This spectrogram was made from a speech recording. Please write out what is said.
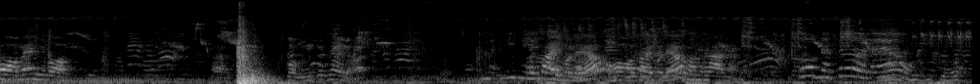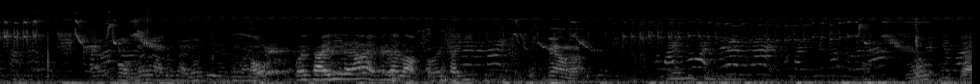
ห่อแม่นี่บ่กล่องนี้ก็ใช่เหรอก็ใส่หมดแล้วห่อใส่หมดแล้วบางทานอะทูบนะเจอแล้วเอาไปใช้นี่ก็ได้ไม่เป็นไรหรอกเอาไปใช้นี่แมวเหรอจ้า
